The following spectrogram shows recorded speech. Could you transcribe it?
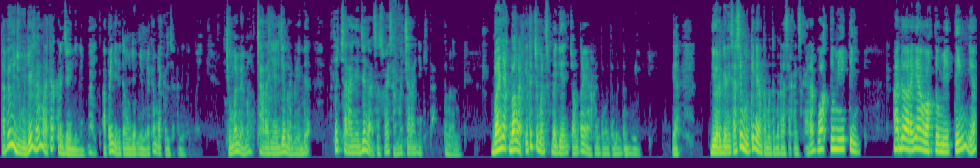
Tapi ujung-ujungnya mereka kerjain dengan baik. Apa yang jadi tanggung jawabnya mereka, mereka kerjakan dengan baik. Cuman memang caranya aja berbeda. Atau caranya aja nggak sesuai sama caranya kita, teman-teman. Banyak banget. Itu cuma sebagian contoh yang akan teman-teman temui. Ya. Di organisasi mungkin yang teman-teman rasakan sekarang, waktu meeting. Ada orang yang waktu meeting ya,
